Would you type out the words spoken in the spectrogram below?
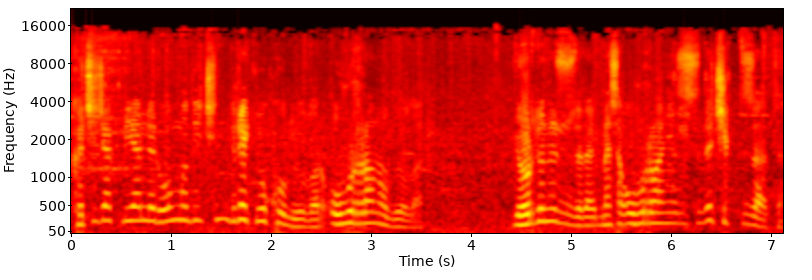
Kaçacak bir yerleri olmadığı için direkt yok oluyorlar. Overrun oluyorlar. Gördüğünüz üzere mesela overrun yazısı da çıktı zaten.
